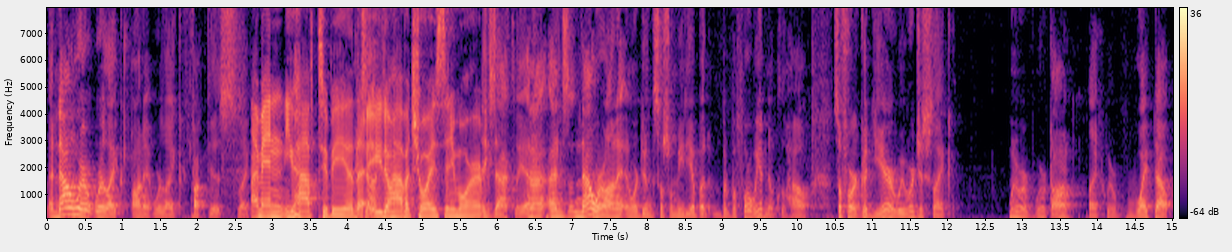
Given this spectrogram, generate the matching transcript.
and now we're we're like on it. We're like fuck this. Like I mean, you have to be. That Exactly. You don't have a choice anymore. exactly. And I and so now we're on it and we're doing social media. But but before we had no clue how. So for a good year we were just like we were we were gone. Like we were wiped out.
